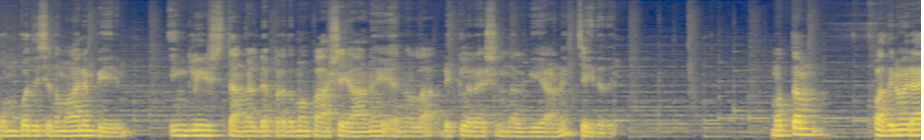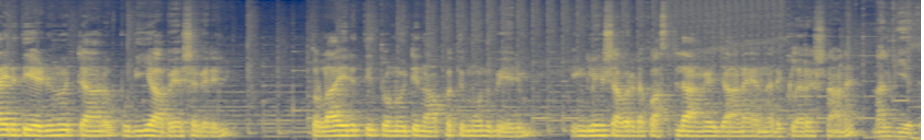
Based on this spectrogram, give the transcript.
ഒമ്പത് ശതമാനം പേരും ഇംഗ്ലീഷ് തങ്ങളുടെ പ്രഥമ ഭാഷയാണ് എന്നുള്ള ഡിക്ലറേഷൻ നൽകുകയാണ് ചെയ്തത്. മൊത്തം പതിനോരായിരത്തി എഴുന്നൂറ്റാറ് പുതിയ അപേക്ഷകരിൽ തൊള്ളായിരത്തി തൊണ്ണൂറ്റി നാൽപ്പത്തി മൂന്ന് പേരും ഇംഗ്ലീഷ് അവരുടെ ഫസ്റ്റ് ലാംഗ്വേജ് ആണ് എന്ന ഡിക്ലറേഷനാണ് നൽകിയത്.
